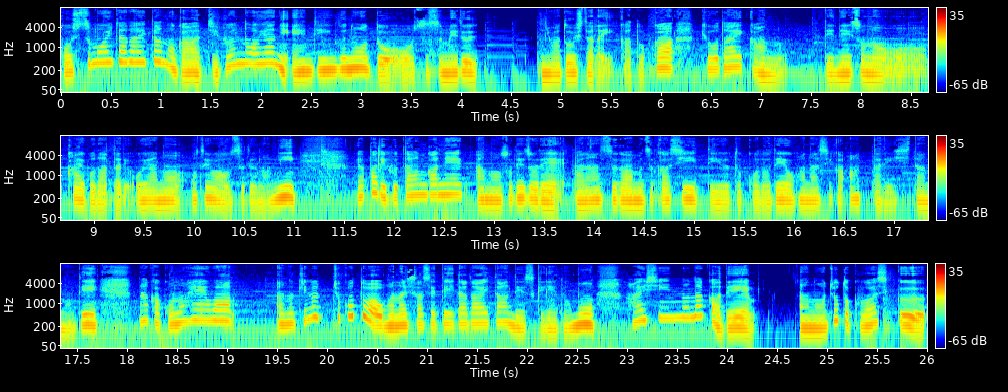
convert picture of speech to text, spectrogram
ご質問いただいたのが自分の親にエンディングノートを勧めるにはどうしたらいいかとか兄弟間でねその介護だったり親のお世話をするのにやっぱり負担がねあのそれぞれバランスが難しいっていうところでお話があったりしたのでなんかこの辺はあの昨日ちょこっとはお話しさせていただいたんですけれども配信の中であのちょっと詳しく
